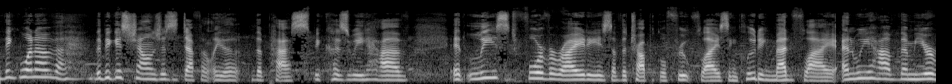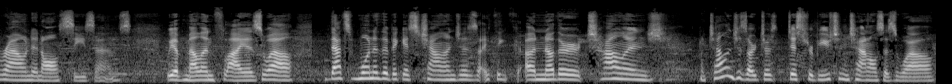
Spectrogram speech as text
think one of the biggest challenges is definitely the, the pests because we have at least four varieties of the tropical fruit flies, including medfly, and we have them year round in all seasons. We have melon fly as well. That's one of the biggest challenges. I think another challenge challenges are just distribution channels as well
